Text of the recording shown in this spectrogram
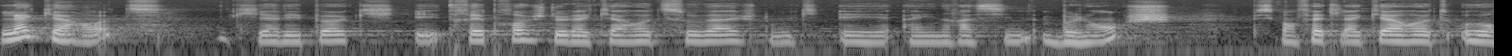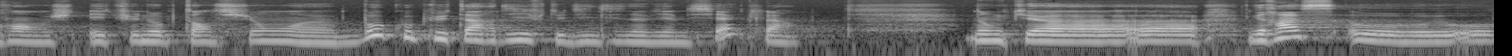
La carotte, qui à l'époque est très proche de la carotte sauvage, donc et a une racine blanche, puisqu'en fait la carotte orange est une obtention euh, beaucoup plus tardive du 19e siècle. Donc, euh, grâce aux,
